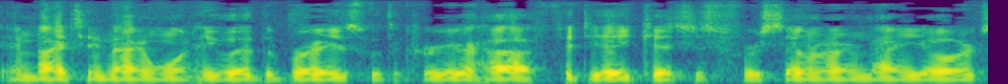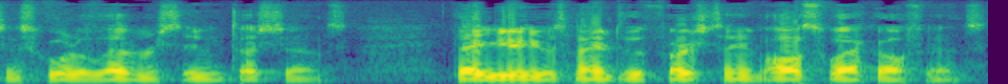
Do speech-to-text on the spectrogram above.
in 1991, he led the Braves with a career high 58 catches for 790 yards and scored 11 receiving touchdowns. That year, he was named to the first team All SWAC offense.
